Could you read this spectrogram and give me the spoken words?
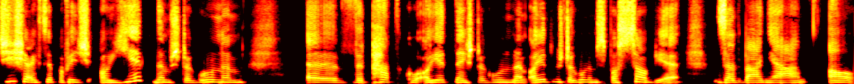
dzisiaj chcę powiedzieć o jednym szczególnym e, wypadku, o jednej szczególnym, o jednym szczególnym sposobie zadbania o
